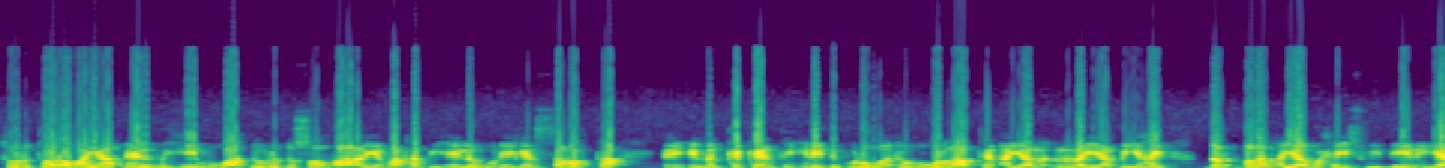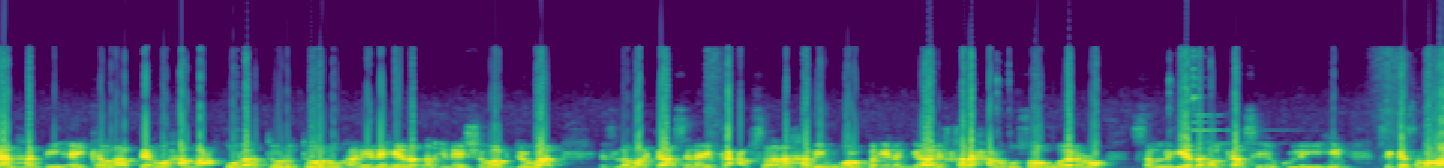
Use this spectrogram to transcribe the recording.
Torotoro ayaa meel muhiim u ah dowladda soomaaliya. Mar haddii ay la wareegeen sababta ay iminka keentay inay dib ugu laabteen ayaa lala yaaban yahay. Dad badan ayaa waxay isweydiinayaan haddii ay ka laabteen waxaa macquul ah torotoro hareeraheeda dhan inay shabaab joogaan. Islamarkaasina ay ka cabsadaan habeen walba in gaari qaraxa lagu soo weeraro saldhigyada halkaasi ay ku leeyihiin. Si kastaba ha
